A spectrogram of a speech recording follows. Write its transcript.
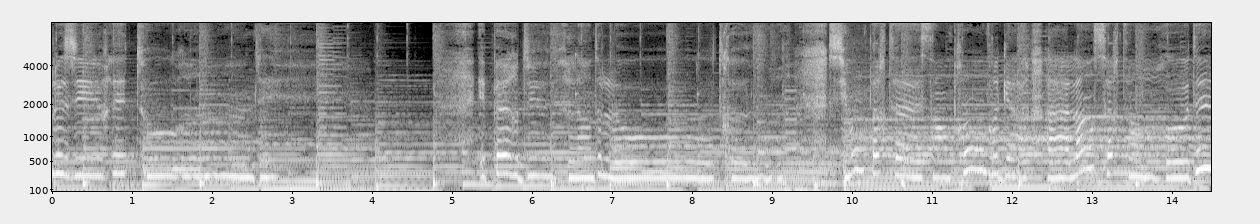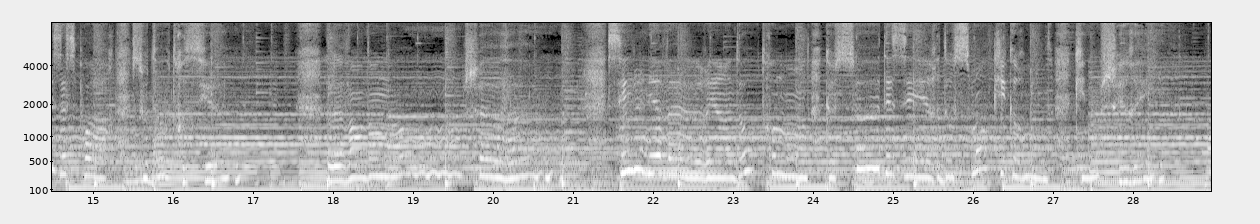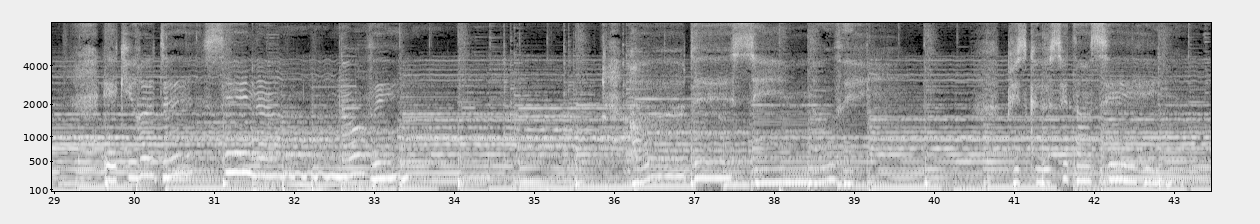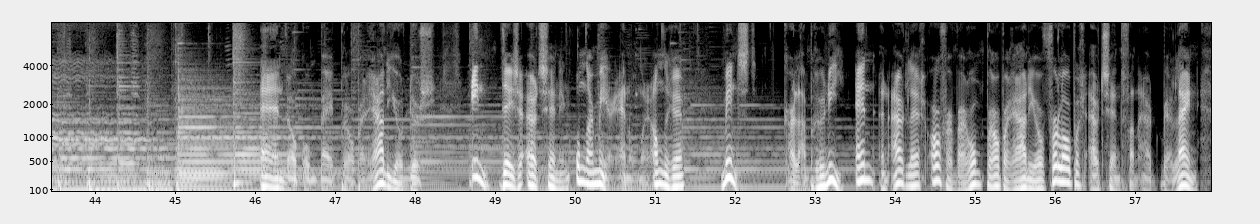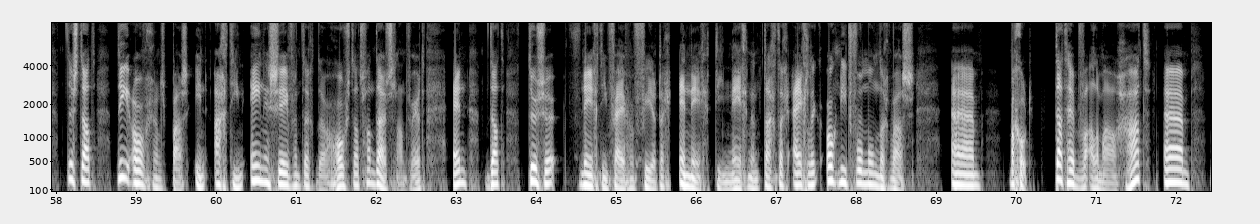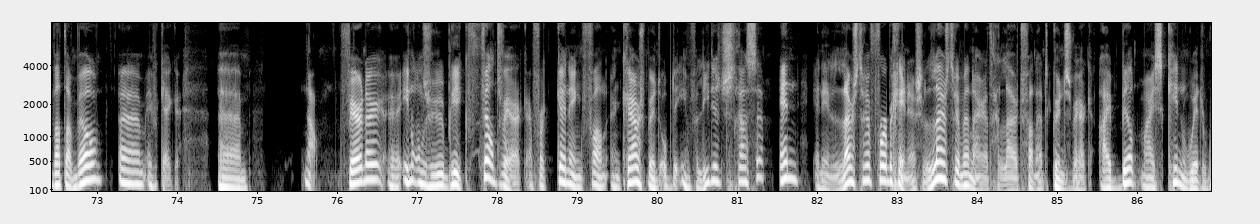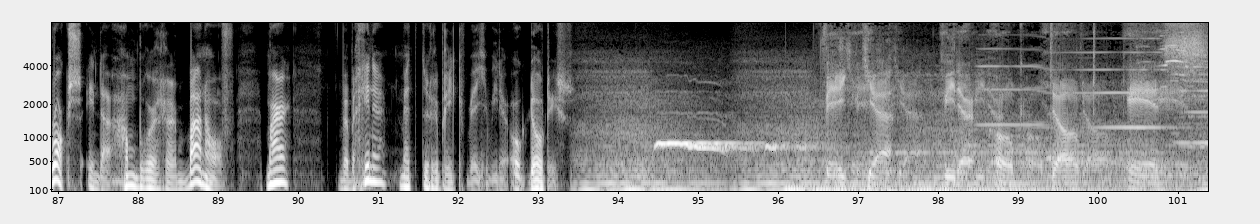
plaisir étourdi et perdu l'un de l'autre. Si on partait sans prendre garde à l'incertain, au désespoir, sous d'autres cieux le vent dans nos cheveux. S'il n'y avait rien d'autre au monde que ce désir doucement qui gronde, qui nous chérit et qui redessine nos vies. Redessine nos vies, puisque c'est ainsi. En welkom bij Proper Radio dus. In deze uitzending onder meer en onder andere minst Carla Bruni en een uitleg over waarom Proper Radio voorlopig uitzendt vanuit Berlijn. De stad die overigens pas in 1871 de hoofdstad van Duitsland werd en dat tussen 1945 en 1989 eigenlijk ook niet volmondig was. Ehm, maar goed, dat hebben we allemaal gehad. Ehm, wat dan wel? Ehm, even kijken. Nou, verder eh, in onze rubriek Veldwerk en verkenning van een kruispunt op de Invalidenstrasse. En, en in Luisteren voor Beginners luisteren we naar het geluid van het kunstwerk I Built My Skin with Rocks in de Hamburger Bahnhof. Maar we beginnen met de rubriek Weet je wie er ook dood is? Weet je wie er ook dood is?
